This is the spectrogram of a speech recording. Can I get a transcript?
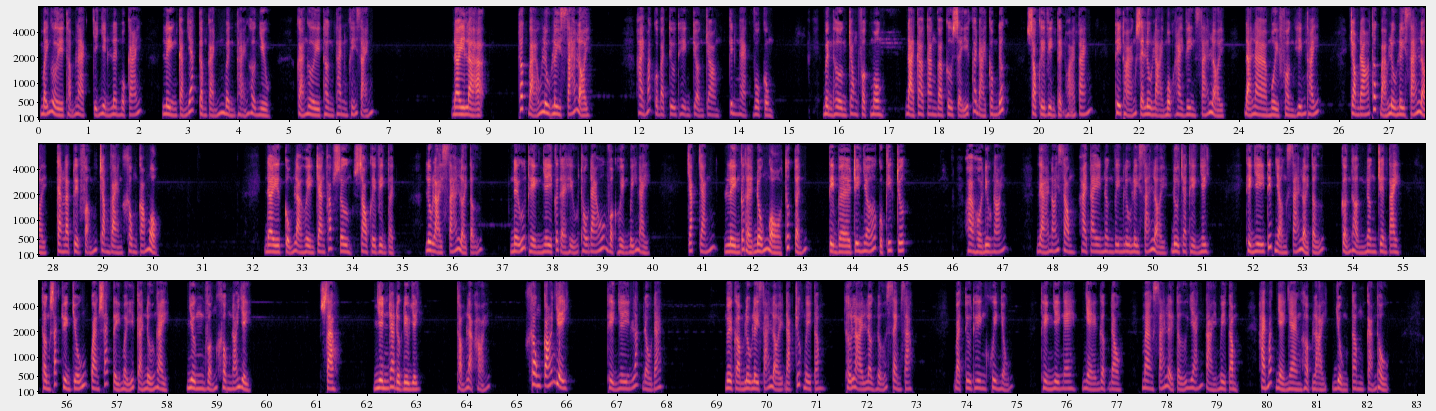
Mấy người thẩm lạc chỉ nhìn lên một cái, liền cảm giác tâm cảnh bình thản hơn nhiều. Cả người thần thanh khí sản. Đây là thất bảo lưu ly xá lợi. Hai mắt của Bạch Tiêu Thiên trợn tròn, kinh ngạc vô cùng. Bình thường trong Phật môn, đại cao tăng và cư sĩ có đại công đức, sau khi viên tịnh hỏa tán, thi thoảng sẽ lưu lại một hai viên xá lợi, đã là 10 phần hiếm thấy. Trong đó thất bảo lưu ly xá lợi càng là tuyệt phẩm trăm vạn không có một. Đây cũng là huyền trang pháp sư sau khi viên tịch, lưu lại xá lợi tử. Nếu thiền nhi có thể hiểu thấu đáo vật huyền bí này, chắc chắn liền có thể đốn ngộ thức tỉnh, tìm về tri nhớ của kiếp trước. Hoa hồi điêu nói, Gã nói xong, hai tay nâng viên lưu ly xá lợi đưa cho Thiền Nhi. Thiền Nhi tiếp nhận xá lợi tử, cẩn thận nâng trên tay. Thần sắc chuyên chú quan sát tỉ mỉ cả nửa ngày, nhưng vẫn không nói gì. Sao? Nhìn ra được điều gì? Thẩm lạc hỏi. Không có gì. Thiền Nhi lắc đầu đáp. Người cầm lưu ly xá lợi đặt trước mi tâm, thử lại lần nữa xem sao. Bạch Tiêu Thiên khuyên nhủ. Thiền Nhi nghe, nhẹ gật đầu, mang xá lợi tử dán tại mi tâm, hai mắt nhẹ nhàng hợp lại dùng tâm cảm thụ.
